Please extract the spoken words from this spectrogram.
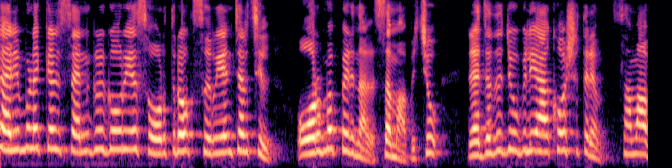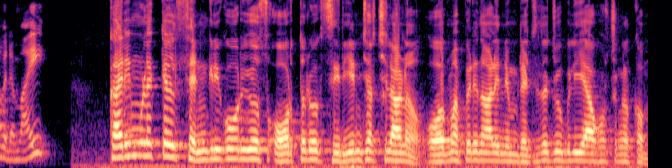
Karimulakkal saint Gregorios Orthodox Syrian ചർച്ചിൽ ഓർമ്മ പെരുന്നാൾ സമാപിച്ചു. രജത ജൂബിലി ആഘോഷത്തിനും സമാപനമായി. Karimulakkal saint Gregorios Orthodox Syrian ചർച്ചിലാണ് ഓർമ്മ പെരുന്നാളിനും രജത ജൂബിലി ആഘോഷങ്ങൾക്കും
